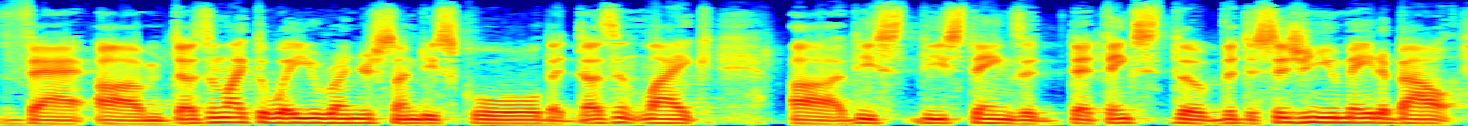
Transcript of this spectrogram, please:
that um, doesn't like the way you run your Sunday school, that doesn't like uh, these these things, that, that thinks the the decision you made about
